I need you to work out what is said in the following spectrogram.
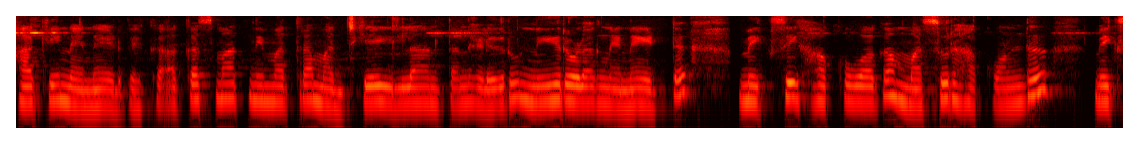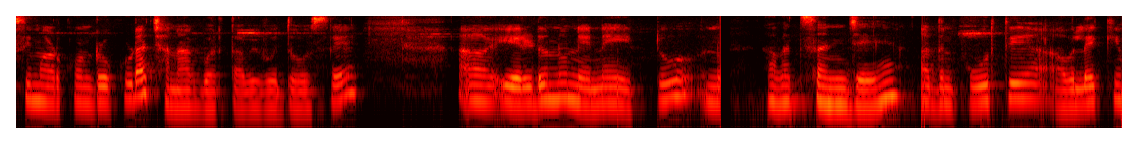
ಹಾಕಿ ನೆನೆ ಇಡಬೇಕು. ಅಕಸ್ಮಾತ್ ನಿಮ್ಮ ಹತ್ರ ಮಜ್ಜಿಗೆ ಇಲ್ಲ ಅಂತಂದು ಹೇಳಿದ್ರು, ನೀರೊಳಗೆ ನೆನೆ ಇಟ್ಟು ಮಿಕ್ಸಿಗೆ ಹಾಕುವಾಗ ಮೊಸರು ಹಾಕ್ಕೊಂಡು ಮಿಕ್ಸಿ ಮಾಡಿಕೊಂಡ್ರೂ ಕೂಡ ಚೆನ್ನಾಗಿ ಬರ್ತಾವೆ ಇವು ದೋಸೆ. ಎರಡನ್ನೂ ನೆನೆ ಇಟ್ಟು ಅವತ್ತು ಸಂಜೆ ಅದನ್ನು ಪೂರ್ತಿ ಅವಲಕ್ಕಿ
